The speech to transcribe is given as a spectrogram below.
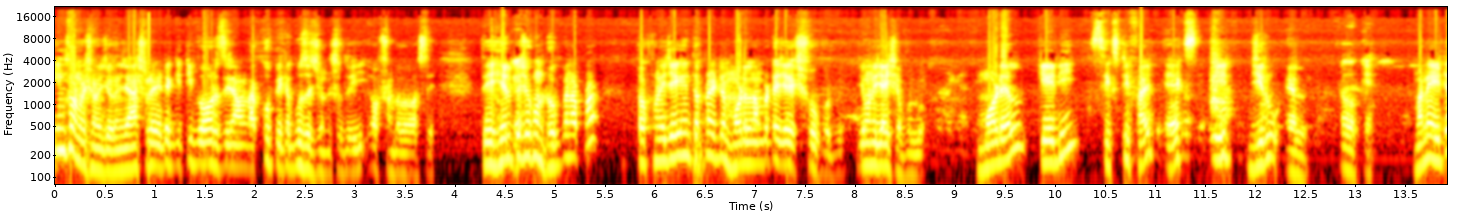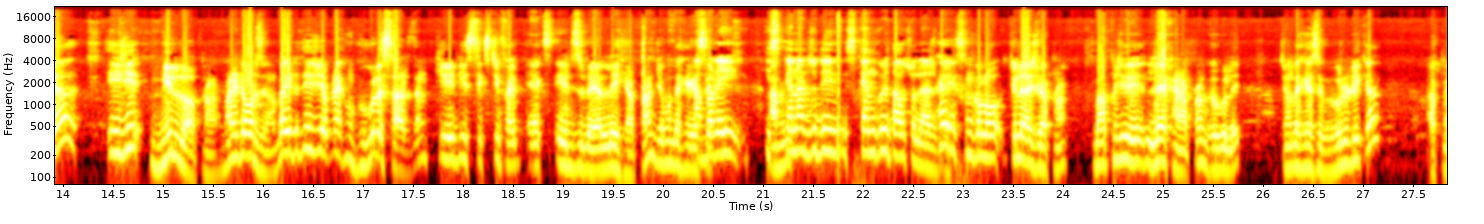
ইনফরমেশনের জন্য যে আসলে এটা কি টিভি অরিজিনাল না কপি এটা বোঝার জন্য শুধু এই অপশনটা দেওয়া আছে। তো এই হেল্পে যখন ঢুকবেন আপনার তখন এই জায়গায় কিন্তু আপনার এটা মডেল নাম্বারটা যে শো করবে। যেমন এই যাইসা বলল model KD sixty five X eight zero L okay মানে এটা এই যে মিললো আপনার মানে এটা অরিজিনাল বা এটা দিয়ে যদি আপনি এখন গুগলে সার্চ দেন KD sixty five X eight zero L লিখে আপনার যেমন দেখা গেছে আবার এই স্ক্যানার যদি স্ক্যান করি তাও চলে আসবে? হ্যাঁ স্ক্রিন কল চলে আসবে আপনার বা আপনি যদি লেখেন আপনার গুগলে যেমন দেখা গেছে গুগলে টিকা আপনি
